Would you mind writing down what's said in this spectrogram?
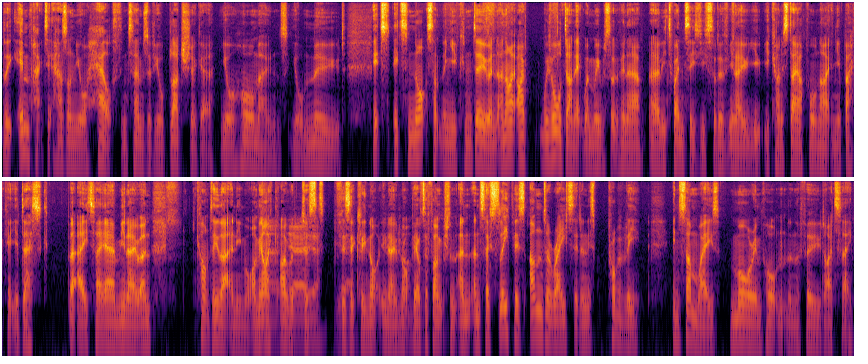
the impact it has on your health in terms of your blood sugar, your hormones, your mood, it's it's not something you can do. And and I, I've we've all done it when we were sort of in our early twenties. You sort of you know you, you kind of stay up all night and you're back at your desk at eight a.m. You know and. You can't do that anymore. I mean, I, I would yeah, just yeah, yeah. physically not, you know, not be able to function. And and so sleep is underrated, and it's probably, in some ways, more important than the food. I'd say,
